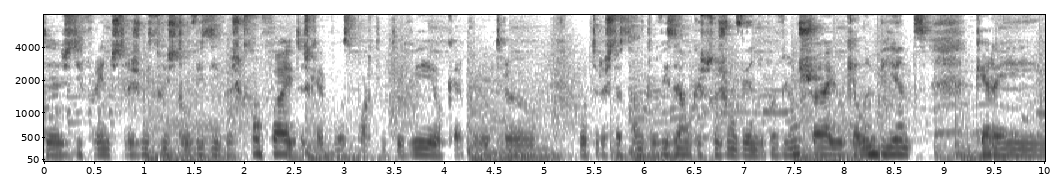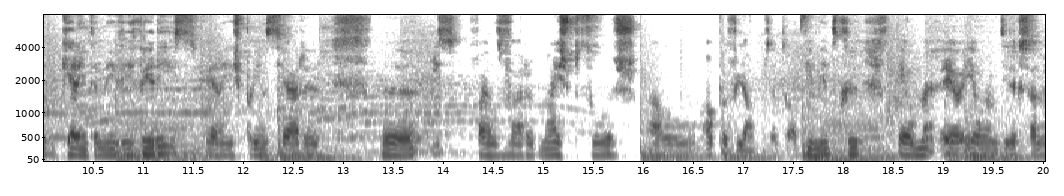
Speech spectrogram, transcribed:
das diferentes transmissões televisivas que são feitas, quer pela Sporting TV ou quer por outra, outra estação de televisão, que as pessoas vão vendo o pavilhão cheio, aquele ambiente, querem, querem também viver isso, querem experienciar uh, isso vai levar mais pessoas ao, ao pavilhão. Portanto, obviamente que é uma, é, é uma medida que está na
